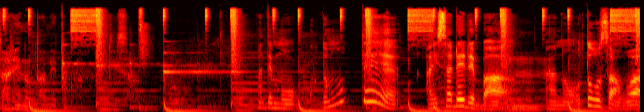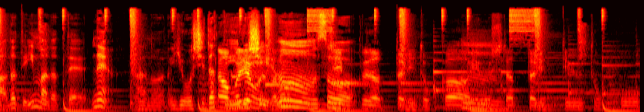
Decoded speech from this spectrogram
誰のためとかってさ。まあ、でも子供って愛されれば、うん。あのお父さんはだって今だってねあの養子だってあいるし。もちろんそのうんそう。ジップだったりとか、うん。養子だったりっていうとこうん。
